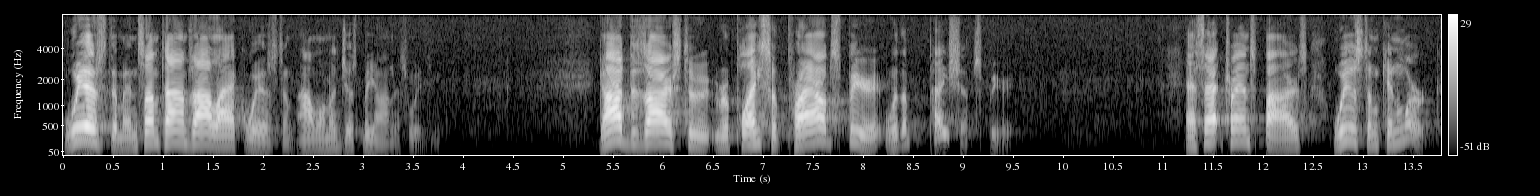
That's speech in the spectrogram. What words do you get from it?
wisdom, and sometimes I lack wisdom. I want to just be honest with you. God desires to replace a proud spirit with a patient spirit. As that transpires, wisdom can work.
